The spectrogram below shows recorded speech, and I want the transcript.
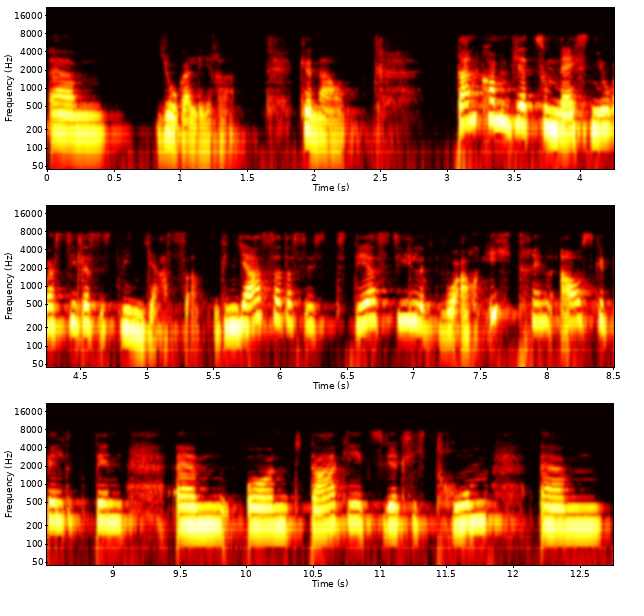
ähm, Yogalehrer. Genau. Dann kommen wir zum nächsten Yoga-Stil, das ist Vinyasa. Vinyasa, das ist der Stil, wo auch ich drin ausgebildet bin. Ähm, und da geht's wirklich drum, ähm,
